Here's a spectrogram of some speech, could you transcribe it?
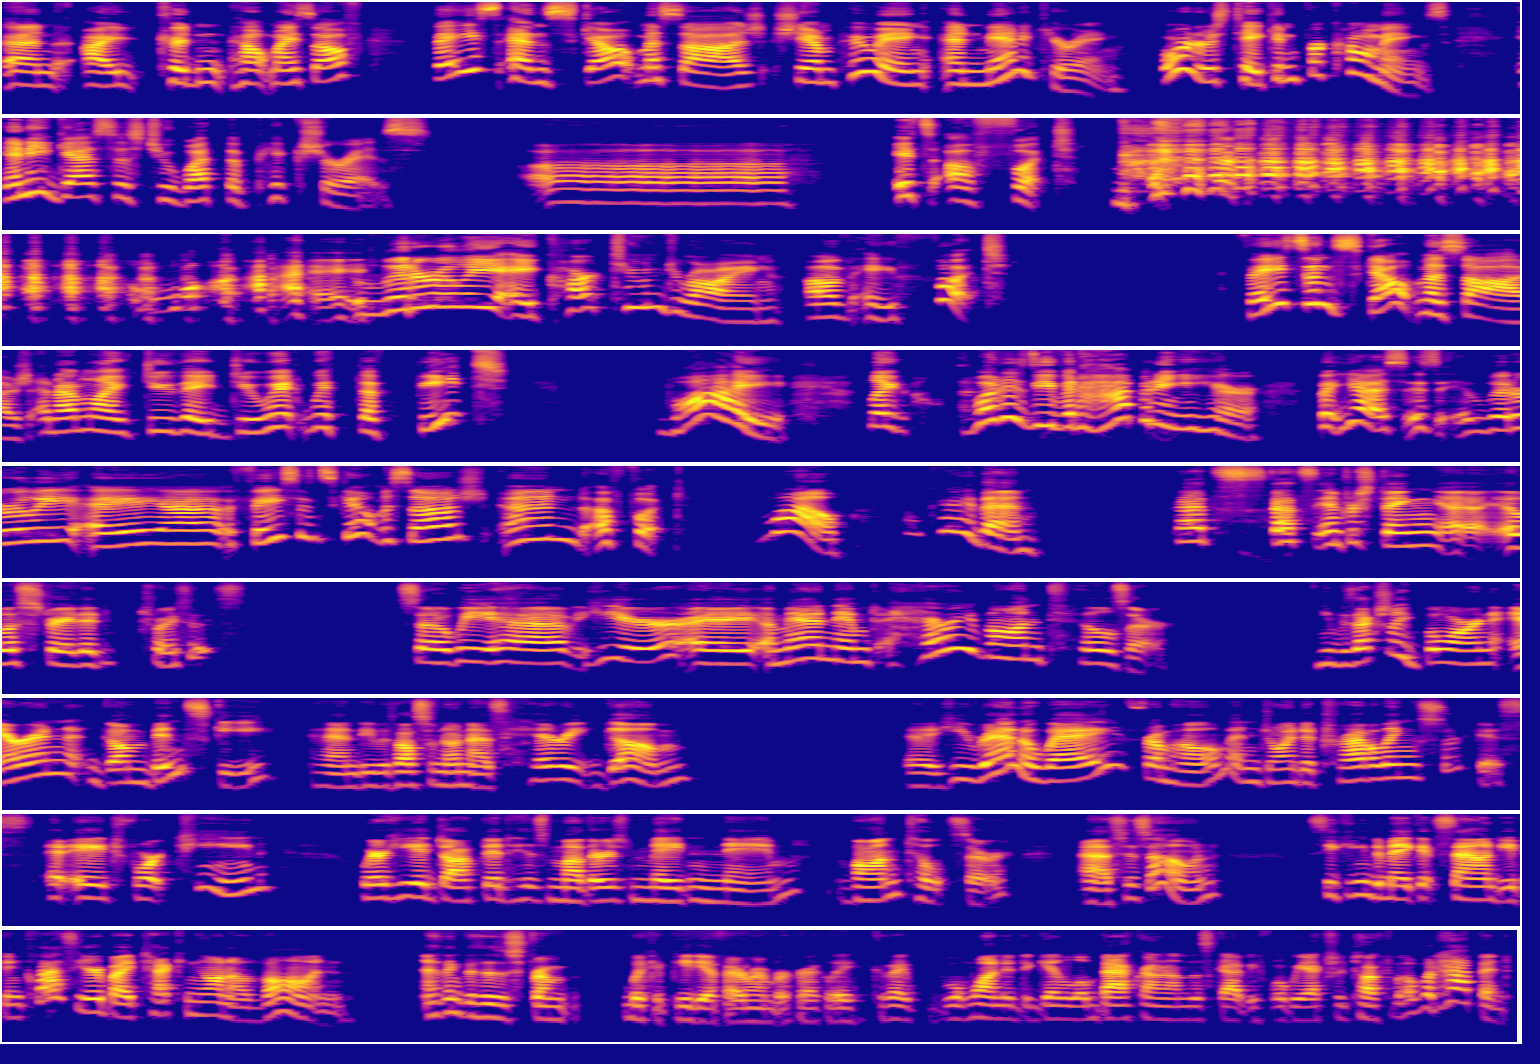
and I couldn't help myself. Face and scalp massage, shampooing, and manicuring. Orders taken for combings. Any guess as to what the picture is? Uh, It's a foot. Why? Literally a cartoon drawing of a foot. Face and scalp massage. And I'm like, do they do it with the feet? Why? Like, what is even happening here? But yes, it's literally a uh, face and scalp massage and a foot. Wow. Okay then. That's that's interesting uh, illustrated choices. So we have here a, a man named Harry von Tilzer. He was actually born Aaron Gumbinsky, and he was also known as Harry Gumm. Uh, he ran away from home and joined a traveling circus at age 14, where he adopted his mother's maiden name, von Tilzer, as his own, seeking to make it sound even classier by tacking on a von. I think this is from Wikipedia, if I remember correctly, because I wanted to get a little background on this guy before we actually talked about what happened.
